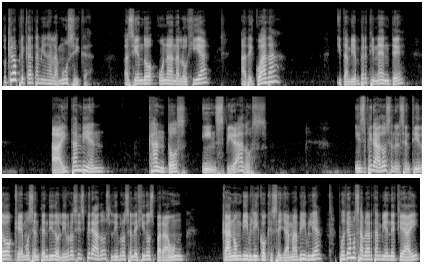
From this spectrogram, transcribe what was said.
Lo quiero aplicar también a la música, haciendo una analogía adecuada y también pertinente. Hay también cantos inspirados inspirados en el sentido que hemos entendido libros inspirados, libros elegidos para un canon bíblico que se llama Biblia. Podríamos hablar también de que hay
